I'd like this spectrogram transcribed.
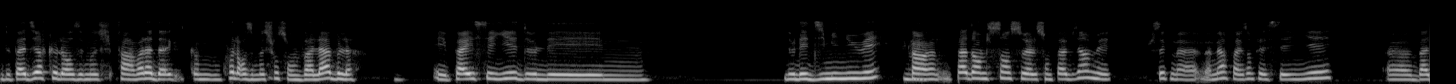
de pas dire que leurs émotions, enfin voilà, comme quoi leurs émotions sont valables et pas essayer de les de les diminuer, enfin pas dans le sens où elles sont pas bien, mais je sais que ma, mère par exemple essayait euh, bah,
